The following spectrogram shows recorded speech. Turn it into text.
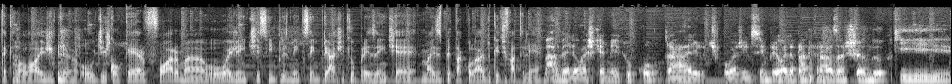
tecnológica ou de qualquer forma, ou a gente simplesmente sempre acha que o presente é mais espetacular do que de fato ele é? Ah, velho, eu acho que é meio que o contrário. Tipo, a gente sempre olha pra trás achando que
